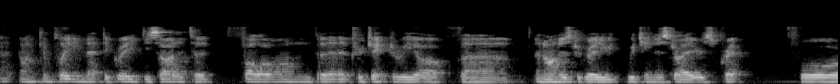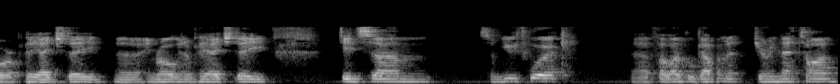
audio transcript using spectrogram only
Uh, on completing that degree, decided to follow on the trajectory of um, an honours degree, which in Australia is prep for a PhD. Uh, enrolled in a PhD, did some some youth work uh, for local government during that time,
